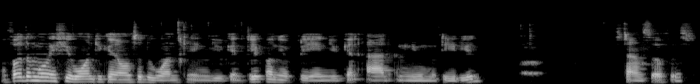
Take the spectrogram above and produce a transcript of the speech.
And furthermore, if you want, you can also do one thing. You can click on your plane, you can add a new material, stand surface.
